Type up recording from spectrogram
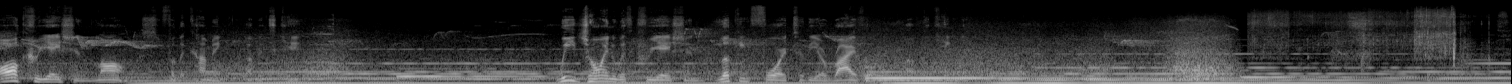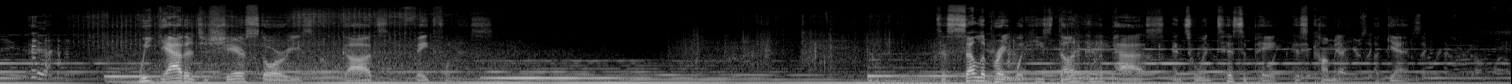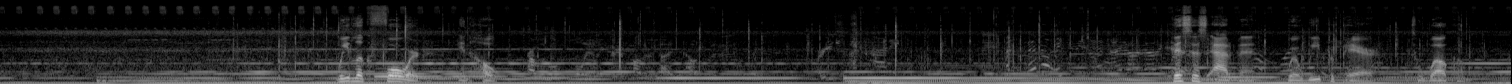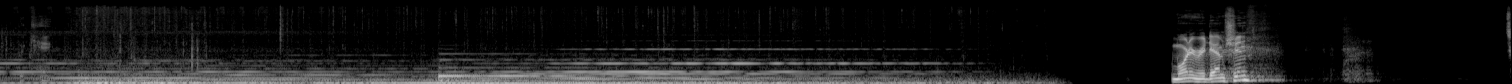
all creation longs for the coming of its king. We join with creation looking forward to the arrival of the kingdom. We gather to share stories of God's faithfulness, to celebrate what He's done in the past, and to anticipate His coming again. We look forward in hope. This is Advent, where we prepare to welcome the King. Good morning, Redemption.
